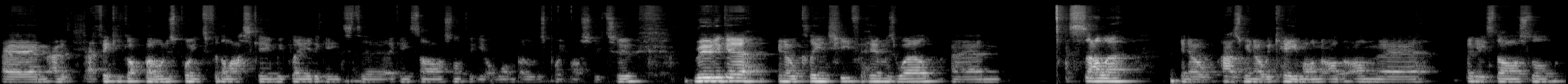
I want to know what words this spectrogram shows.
Um, and I think he got bonus points for the last game we played against uh, against Arsenal. I think he got one bonus point, possibly two. Rudiger, you know, clean sheet for him as well. Um, Salah, you know, as we know, we came on on, on uh, against Arsenal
